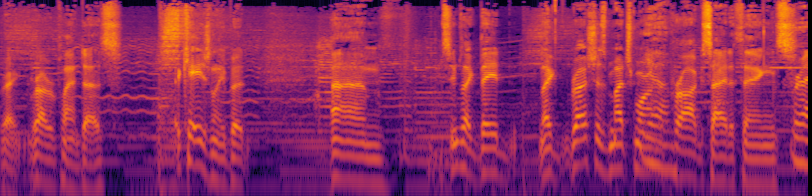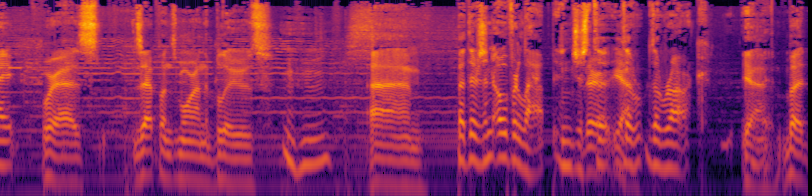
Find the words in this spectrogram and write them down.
right, Robert Plant does occasionally, but um, it seems like they like Rush is much more Yeah. on the prog side of things, right. whereas Zeppelin's more on the blues. Mm-hmm. Um, But there's an overlap in just There- the, yeah. the the rock. yeah, but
